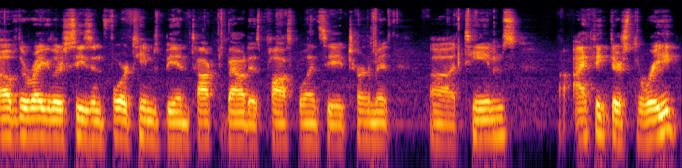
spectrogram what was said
of the regular season, four teams being talked about as possible NCAA tournament uh, teams. I think there's three.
